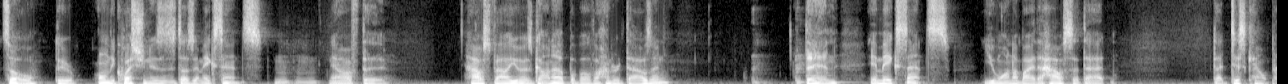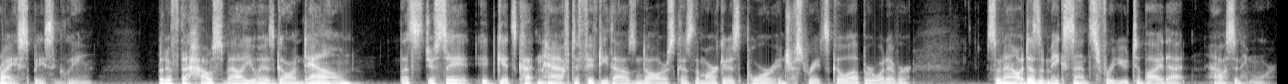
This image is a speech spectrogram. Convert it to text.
So the only question is, is does it make sense? Mm-hmm. Now, if the house value has gone up above 100,000, then it makes sense. You want to buy the house at that that discount price, basically. Mm-hmm. But if the house value has gone down, let's just say it, it gets cut in half to $50,000 because the market is poor, interest rates go up or whatever. So now it doesn't make sense for you to buy that house anymore.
